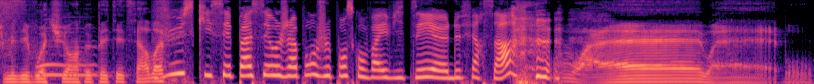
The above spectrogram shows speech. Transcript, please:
tu mets des voitures un peu pétées, etc. Bref. Vu ce qui s'est passé au Japon, je pense qu'on va éviter euh, de faire ça. Ouais, ouais, bon.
